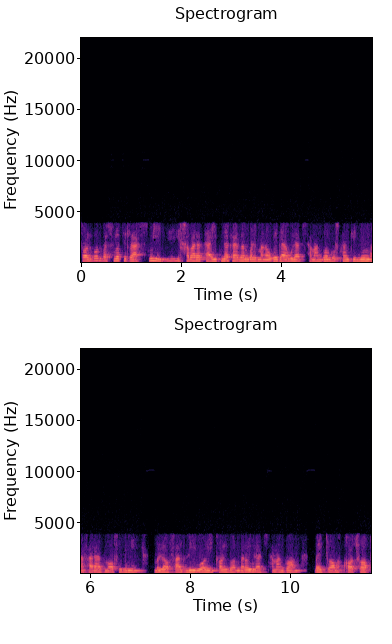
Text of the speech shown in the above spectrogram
طالبان به صورت رسمی این خبر تایید نکردن ولی منابع در ولایت سمنگان گفتن که نه نفر از محافظین ملافظلی والی طالبان برای ولایت سمنگان به اتهام قاچاق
